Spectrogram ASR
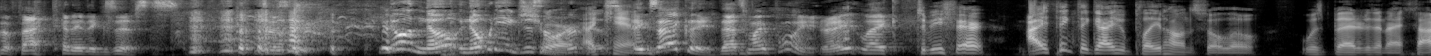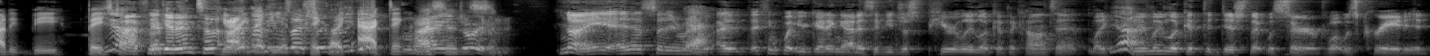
the fact that it exists. No, no, nobody exists on Sure, purpose. I can't. exactly. That's my point, right? Like, To be fair, I think the guy who played Han Solo was better than I thought he'd be, based yeah, off if we get into, I hearing thought that he he was had to actually take like good. acting I lessons. enjoyed him. and- No, yeah, and that's the right. Yeah. I, I think what you're getting at is if you just purely look at the content, like Yeah. purely look at the dish that was served, what was created.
